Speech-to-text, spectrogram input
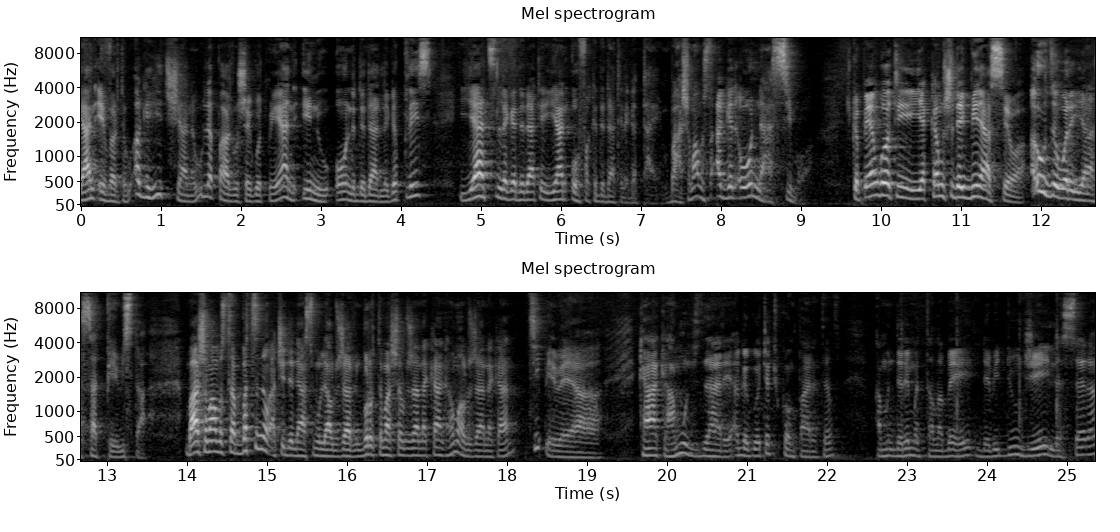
یان ئێڤەرت هەبوو ئەگە هیچ شانە و لە پاژوشە گوتمیان ئین و ئۆنە دەدات لەگە پلیس یاچ لەگە دەداتێ یان ئۆفەکە دەداتێ لەگە تایم باشە مامۆستا ئەگەر ئەوە ناسیمەوە کە پێم گوتی یەکەم شدەی بیناسیەوە ئەو جەوەرە یاسات پێویستە. باشە مامۆستا بچنەوە ئەچی دەناسم و لاڵژارن بڕ تەماشە بژانەکان هەموو ڕژانەکان چی پێوەیە کاکە هەموو جدارێ ئەگە گوتە تو کۆمپارتف ئەمن دەرێمە تەڵەبەی دەبی دوو جێ لەسرە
